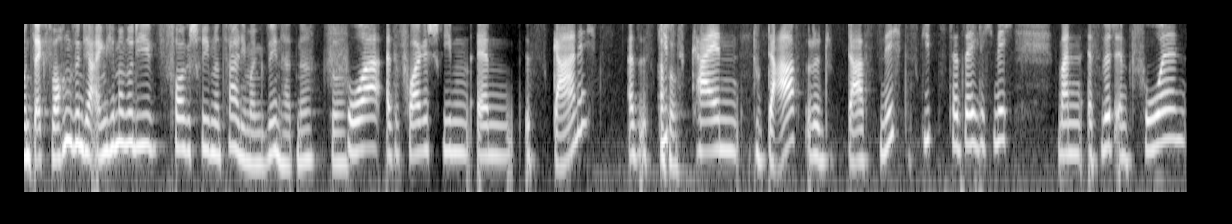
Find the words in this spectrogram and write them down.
Und sechs Wochen sind ja eigentlich immer so die vorgeschriebene Zahl, die man gesehen hat, ne? So. Vor, also vorgeschrieben ähm, ist gar nichts. Also es gibt so. kein, du darfst oder du darfst nicht. Das gibt es tatsächlich nicht. Man, es wird empfohlen,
